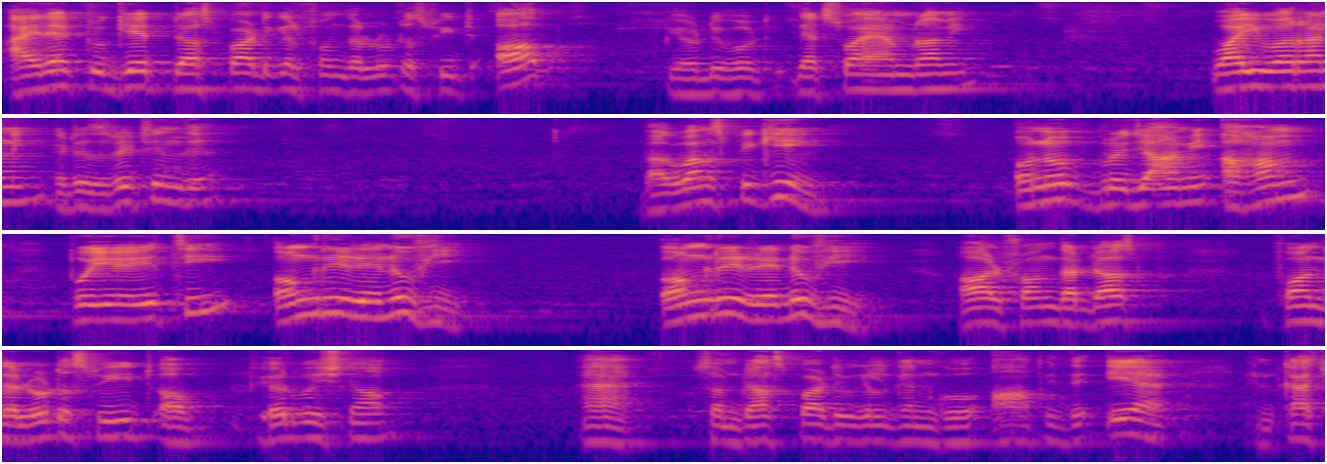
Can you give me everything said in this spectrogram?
I like to get dust particle from the lotus feet of pure devotee. That's why I am running. Why you are running? It is written there. Bhagavan speaking, Anubrajami aham puyeti angri renuvi. Angri renuvi, all from the dust, from the lotus feet of pure Vaishnava. Eh, some dust particle can go up in the air and catch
